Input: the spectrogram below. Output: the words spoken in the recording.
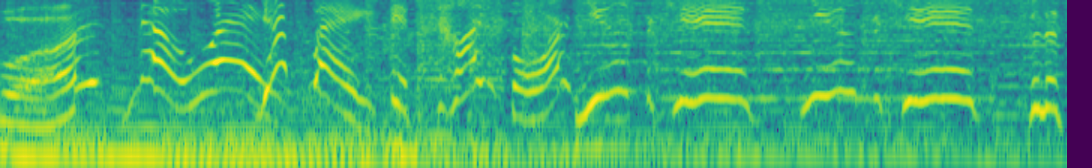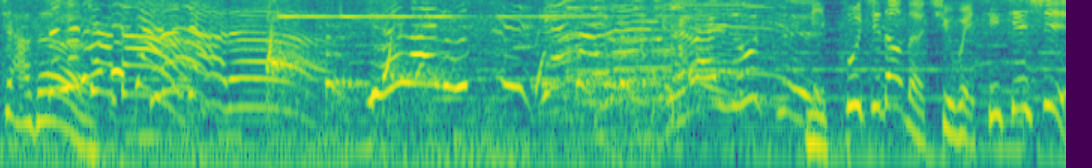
What? No way! Yes way! It's time for News for kids, news for kids。真的假的？真的假的？真的假的？原来如此，原来如此。原来如此。你不知道的趣味新鲜事。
